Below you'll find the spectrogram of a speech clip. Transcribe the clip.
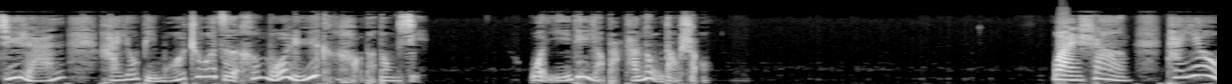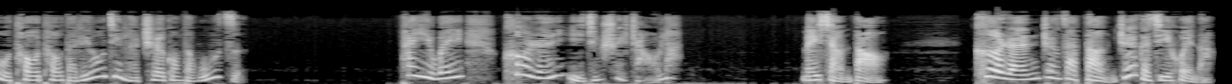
居然还有比磨桌子和磨驴更好的东西。我一定要把它弄到手。晚上，他又偷偷的溜进了车工的屋子。他以为客人已经睡着了，没想到客人正在等这个机会呢。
